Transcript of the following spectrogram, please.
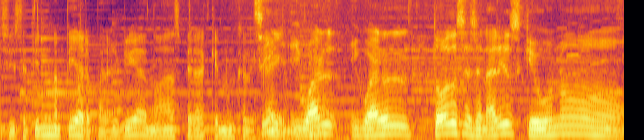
si usted tiene una piedra para el día, no va a esperar que nunca le sí, caiga. Igual, igual todos los escenarios que uno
